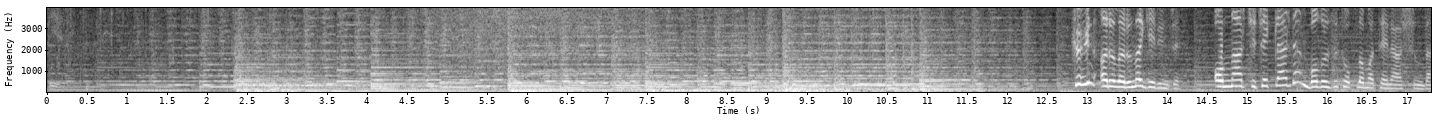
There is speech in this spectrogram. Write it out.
diyelim. Köyün arılarına gelince, onlar çiçeklerden bal özü toplama telaşında.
